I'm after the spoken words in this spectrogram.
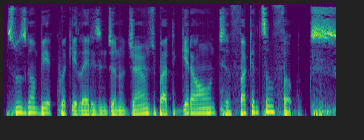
this one's going to be a quickie, ladies and gentlemen. Germs about to get on to fucking some folks.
